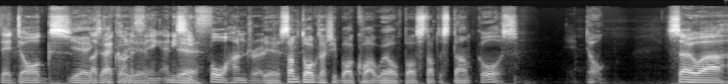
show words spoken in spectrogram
club. their dogs, Yeah, like that exactly, kind of thing. And he's Yeah. hit four hundred. Yeah, some dogs actually bowled quite well, but stump to stump. Of course. Dog. So, uh,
